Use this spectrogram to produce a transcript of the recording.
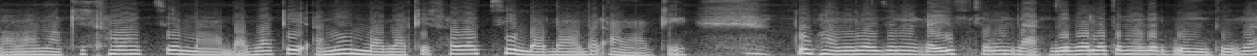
বাবা মাকে খাওয়াচ্ছে, মা বাবাকে, আমি বাবাকে খাওয়াচ্ছি, বাবা আবার আমাকে। খুব ভালো লাগছে না গাইস কেমন লাগছে বলো তোমাদের বন্ধুরা?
